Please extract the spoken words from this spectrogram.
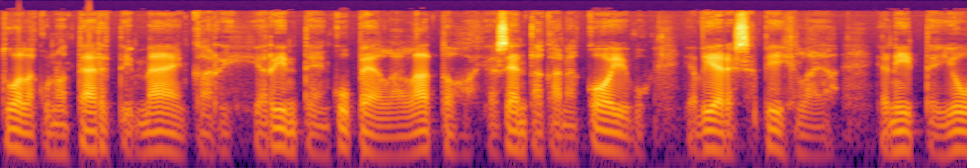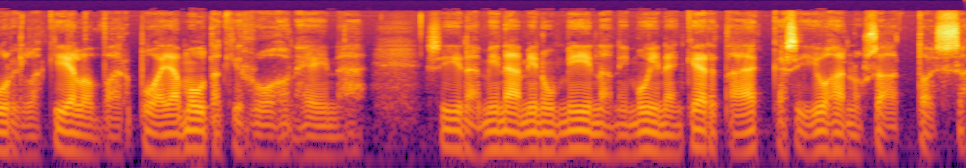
tuolla kun on tärtin mäenkari ja rinteen kupeella lato ja sen takana koivu ja vieressä pihlaja ja niitten juurilla kielonvarpua ja muutakin ruohonheinää, Siinä minä minun Miinani muinen kerta äkkäsi juhannusaattoissa,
